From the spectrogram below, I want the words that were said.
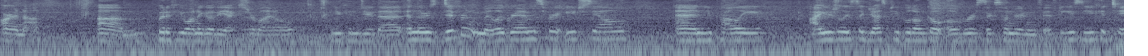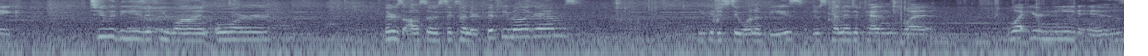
are enough. Um, but if you want to go the extra mile, you can do that. And there's different milligrams for HCl, and you probably, I usually suggest people don't go over 650. So you could take two of these if you want, or there's also 650 milligrams. You could just do one of these. It just kind of depends what what your need is.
